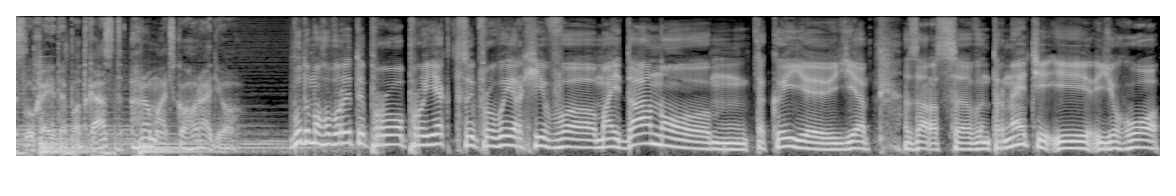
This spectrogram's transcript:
Ви слухаєте подкаст громадського радіо. Будемо говорити про проєкт цифровий архів е, майдану. Такий є зараз е, в інтернеті, і його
